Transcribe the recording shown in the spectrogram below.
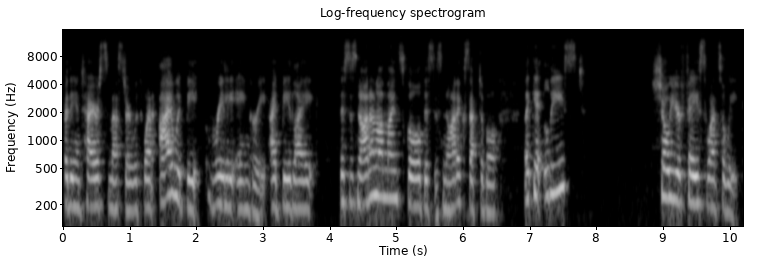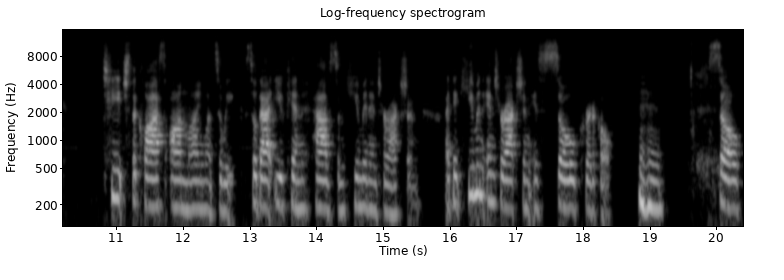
for the entire semester with one, I would be really angry. I'd be like, this is not an online school. This is not acceptable. Like, at least show your face once a week. Teach the class online once a week so that you can have some human interaction. I think human interaction is so critical. Mm-hmm. So,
